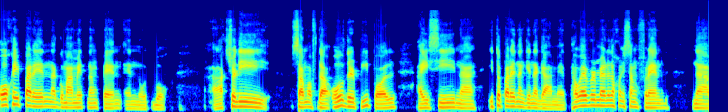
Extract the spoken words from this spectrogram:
okay pa rin na gumamit ng pen and notebook. Actually, some of the older people, I see na ito pa rin ang ginagamit. However, meron ako isang friend na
